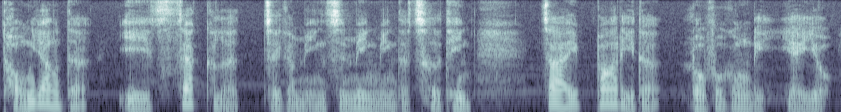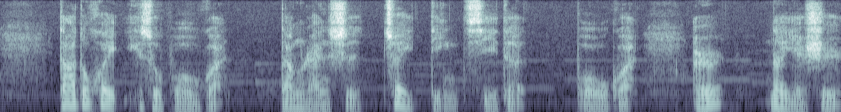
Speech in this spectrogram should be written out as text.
同样的。以 Sackler 这个名字命名的侧厅，在巴黎的罗浮宫里也有。大都会艺术博物馆当然是最顶级的博物馆，而那也是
